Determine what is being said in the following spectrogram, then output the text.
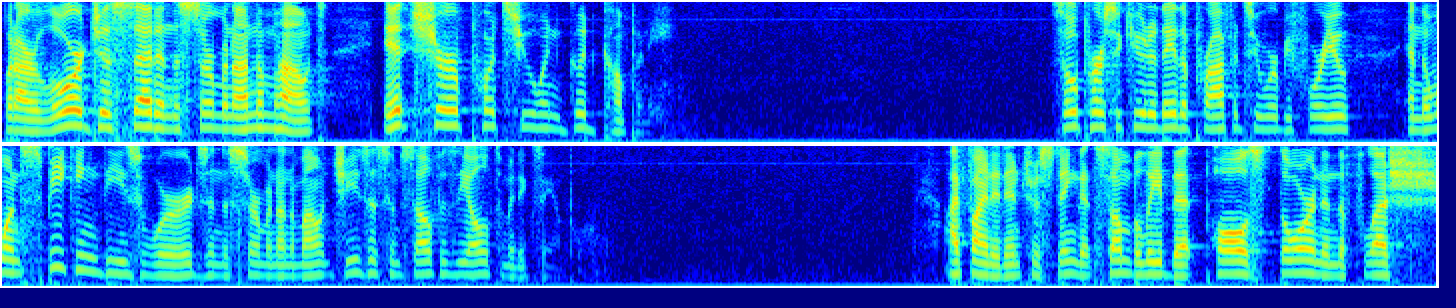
But our Lord just said in the Sermon on the Mount, it sure puts you in good company. So persecuted they the prophets who were before you. And the one speaking these words in the Sermon on the Mount, Jesus himself, is the ultimate example. I find it interesting that some believe that Paul's thorn in the flesh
